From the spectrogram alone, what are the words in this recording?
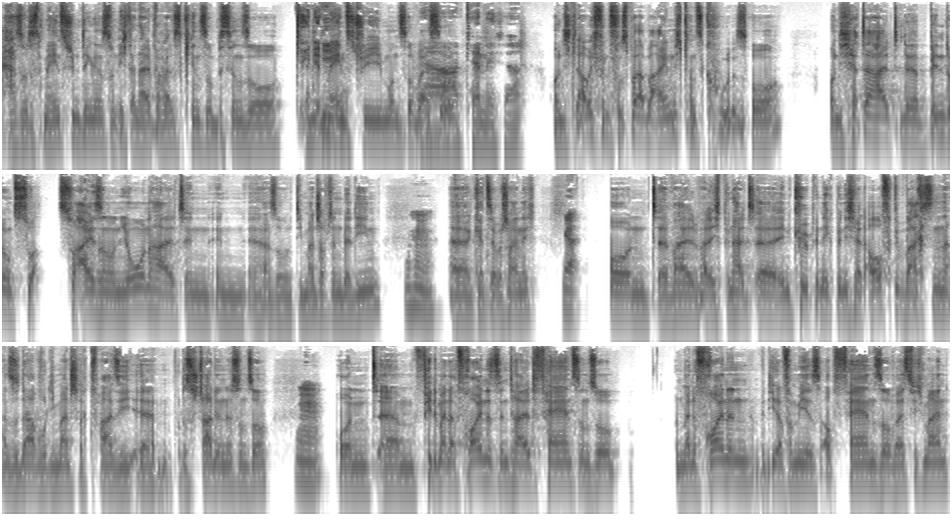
ja, so das Mainstream-Ding ist und ich dann einfach als Kind so ein bisschen so gegen den. Mainstream und so, weißt du? Ja, kenne ich, ja. Und ich glaube, ich finde Fußball aber eigentlich ganz cool so. Und ich hätte halt eine Bindung zu, zu Eisern Union halt in, in, äh, also die Mannschaft in Berlin. Mhm. Äh, kennst du ja wahrscheinlich. Ja. Und äh, weil, weil ich bin halt äh, in Köpenick bin ich halt aufgewachsen, also da, wo die Mannschaft quasi, ähm, wo das Stadion ist und so. Mhm. Und ähm, viele meiner Freunde sind halt Fans und so. Und meine Freundin mit ihrer Familie ist auch Fan, so, weißt du, wie ich meine?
